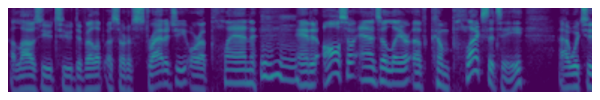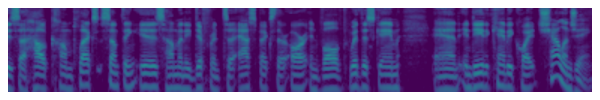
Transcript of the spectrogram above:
allows you to develop a sort of strategy or a plan. Mm -hmm. And it also adds a layer of complexity uh, which is uh, how complex something is, how many different uh, aspects there are involved with this game, and indeed it can be quite challenging.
